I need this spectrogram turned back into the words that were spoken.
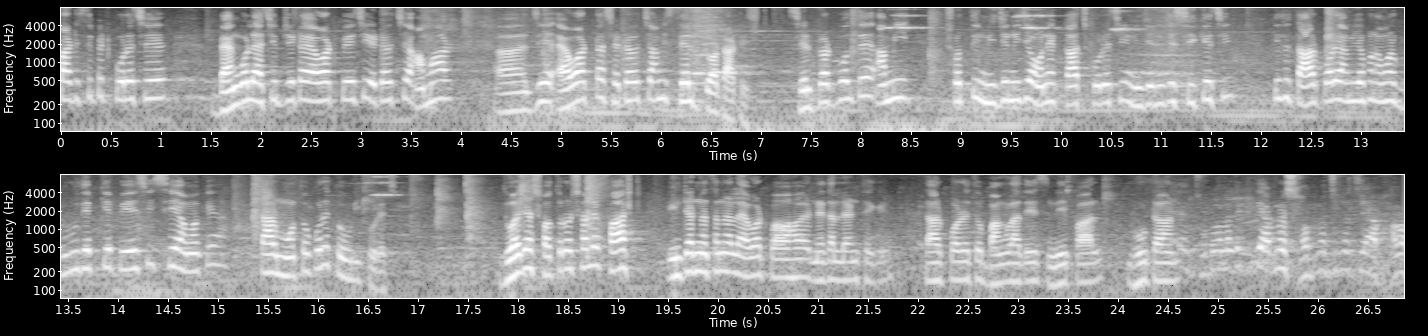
পার্টিসিপেট করেছে। বেঙ্গল অ্যাচিভ যেটা অ্যাওয়ার্ড পেয়েছি, এটা হচ্ছে আমার যে অ্যাওয়ার্ডটা, সেটা হচ্ছে আমি self dot artist self dot বলতে আমি সত্যি নিজে নিজে অনেক কাজ করেছি, নিজে নিজে শিখেছি, কিন্তু তারপরে আমি যখন আমার গুরুদেবকে পেয়েছি, সে আমাকে তার মতো করে তৈরি করেছে। দু হাজার সতেরো সালে ফার্স্ট ইন্টারন্যাশনাল অ্যাওয়ার্ড পাওয়া হয় নেদারল্যান্ড থেকে। তারপরে তো বাংলাদেশ নেপাল ভুটান। ছোটবেলা থেকে কি আপনার স্বপ্ন ছিল যে ভালো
